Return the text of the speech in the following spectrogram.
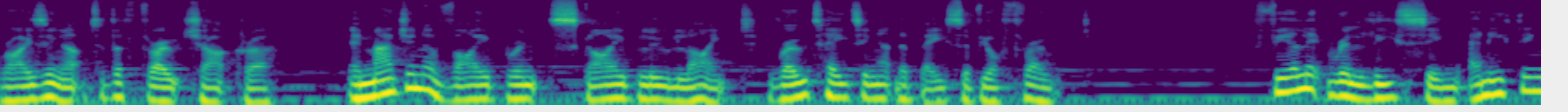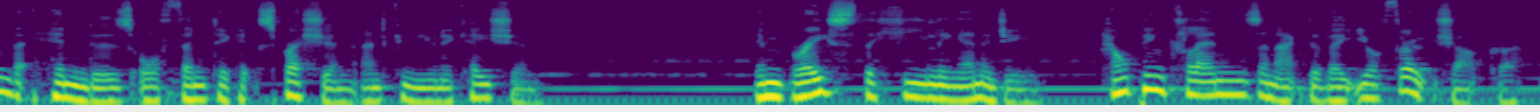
Rising up to the throat chakra, imagine a vibrant sky blue light rotating at the base of your throat. Feel it releasing anything that hinders authentic expression and communication. Embrace the healing energy, helping cleanse and activate your throat chakra.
